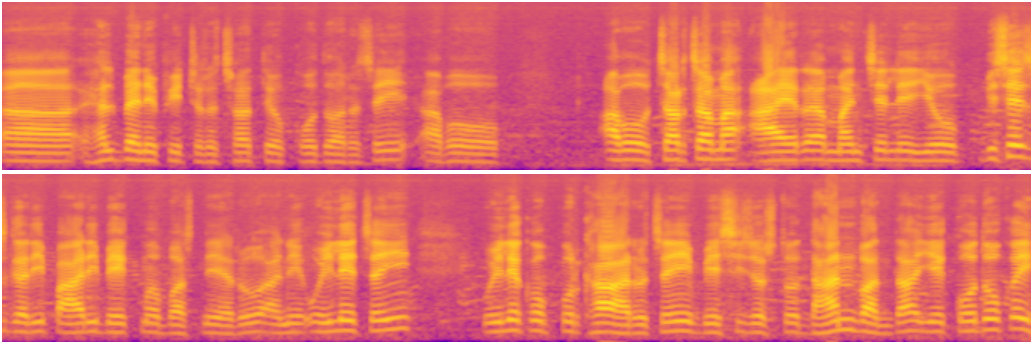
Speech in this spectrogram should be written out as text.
हेल्थ बेनिफिटहरू छ त्यो कोदोहरू चाहिँ अब अब चर्चामा आएर मान्छेले यो विशेष गरी पहाडी भेगमा बस्नेहरू अनि उहिले चाहिँ उहिलेको पुर्खाहरू चाहिँ बेसी जस्तो धानभन्दा यो कोदोकै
